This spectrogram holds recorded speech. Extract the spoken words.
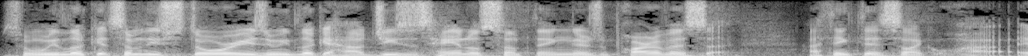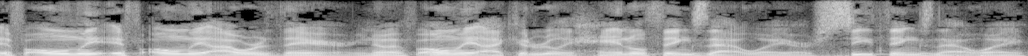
So when we look at some of these stories and we look at how Jesus handles something, there's a part of us I think that's like wow, if only if only I were there, you know, if only I could really handle things that way or see things that way.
